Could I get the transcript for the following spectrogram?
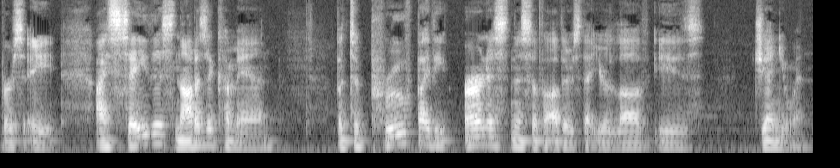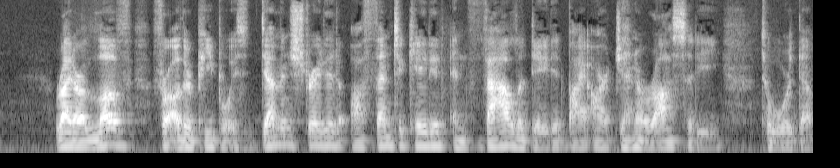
Verse 8 I say this not as a command, but to prove by the earnestness of others that your love is genuine. Right? Our love for other people is demonstrated, authenticated, and validated by our generosity toward them.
